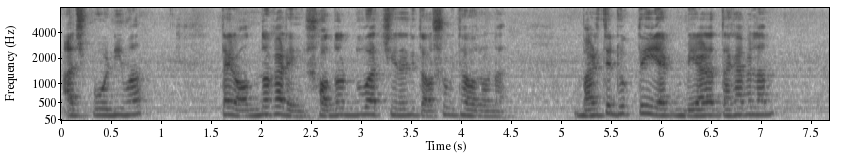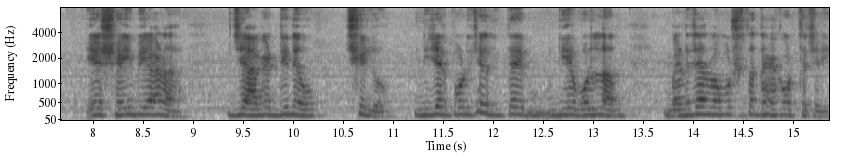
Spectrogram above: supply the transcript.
আজ পূর্ণিমা। তাই অন্ধকারে সদর দুয়ার চিনে নিতে অসুবিধা হলো না। বাড়িতে ঢুকতেই এক বেয়ারার দেখা পেলাম। এ সেই বেয়ারা যে আগের দিনেও ছিল। নিজের পরিচয় দিতে, দিয়ে বললাম, ম্যানেজার বাবুর সাথে দেখা করতে চাই।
